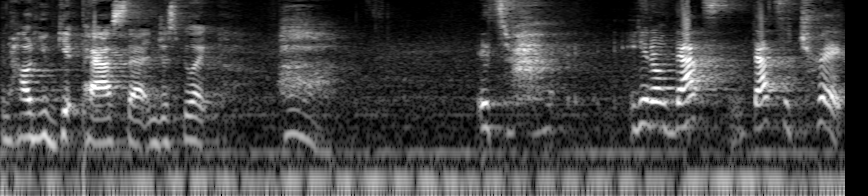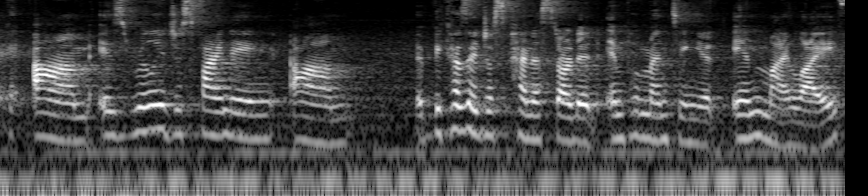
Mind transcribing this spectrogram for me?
and how do you get past that and just be like, ah? it's you know that's that's a trick um, is really just finding um, because i just kind of started implementing it in my life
